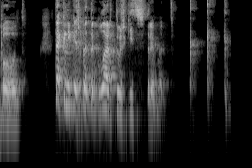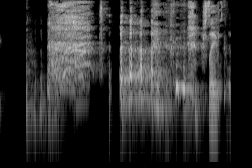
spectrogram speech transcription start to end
para o outro. Técnica espetacular, tosquice extrema. Gostei, gostei.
